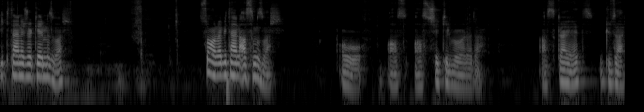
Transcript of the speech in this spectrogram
İki tane jokerimiz var. Sonra bir tane asımız var. Oo, as, as şekil bu arada. As gayet güzel.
